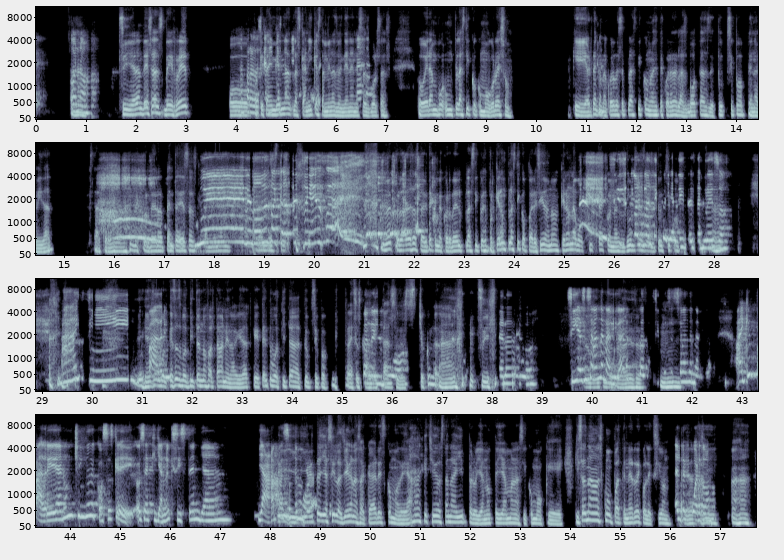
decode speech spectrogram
¿O no? Sí, eran de esas de red. O ah, porque también las, canicas también las vendían en esas bolsas. O eran un plástico como grueso. Que ahorita que me acuerdo de ese plástico, no sé si te acuerdas de las botas de Tootsie Pop de Navidad. Estaba acordando, me acordé de repente de esas. Güey, ¿de dónde sacaste esa? No me acordaba de esas ahorita que me acordé del plástico ese, porque era un plástico parecido, ¿no? Que era una botita con las dulces. plástico ya dices, grueso. Ay, sí. Esas, esas, botitas no faltaban en Navidad. Que ten tu botita Tupsi Pop. Trae sus paletas, sus chocolates. Ah, sí. Sí, esas eran de Navidad. Las botitas esas eran de Navidad. Ay, qué padre. Eran un chingo de cosas que, o sea, que ya no existen, ya, ya pasó. Y, ahorita ya si las llegan a sacar es como de, ah, qué chido están ahí, pero ya no te llaman así como que, quizás nada más como para tener de colección. El recuerdo. Ajá,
